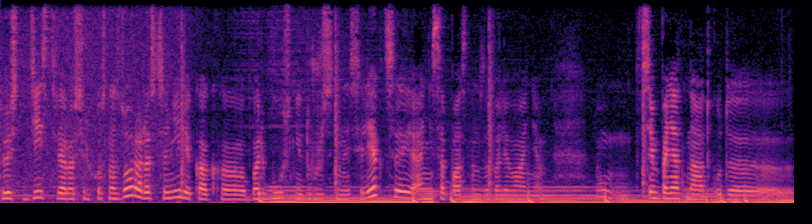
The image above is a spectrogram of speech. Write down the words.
То есть действия Россельхознадзора расценили как э, борьбу с недружественной селекцией, а не с опасным заболеванием. Ну, всем понятно, откуда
